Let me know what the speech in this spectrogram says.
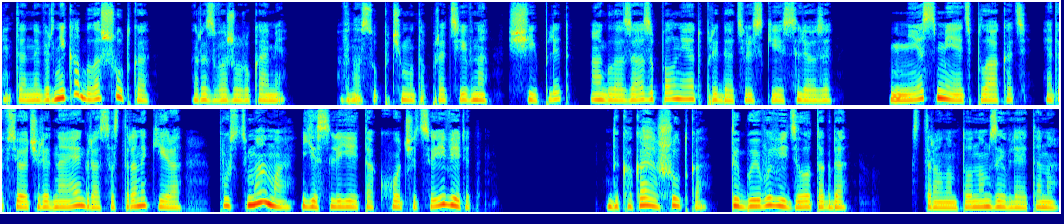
Это наверняка была шутка. Развожу руками. В носу почему-то противно, щиплет, а глаза заполняют предательские слезы. Не сметь плакать. Это все очередная игра со стороны Кира. Пусть мама, если ей так хочется, и верит. «Да какая шутка! Ты бы его видела тогда!» Странным тоном заявляет она.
